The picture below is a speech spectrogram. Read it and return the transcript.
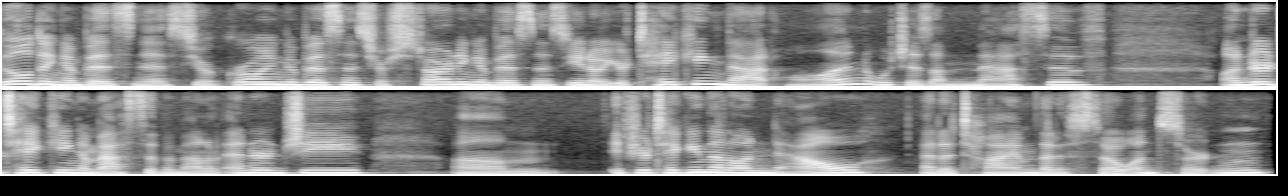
building a business, you're growing a business, you're starting a business, you know, you're taking that on, which is a massive undertaking, a massive amount of energy. Um, if you're taking that on now at a time that is so uncertain,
